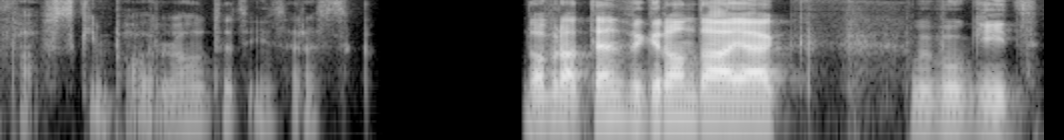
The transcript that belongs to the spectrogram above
Fab Skin Power Loaded Interest. Dobra, ten wygląda jak by był git.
